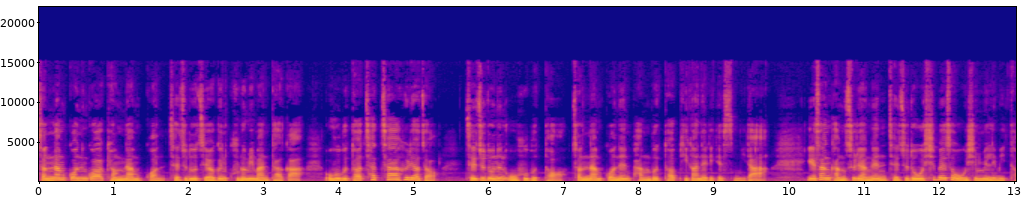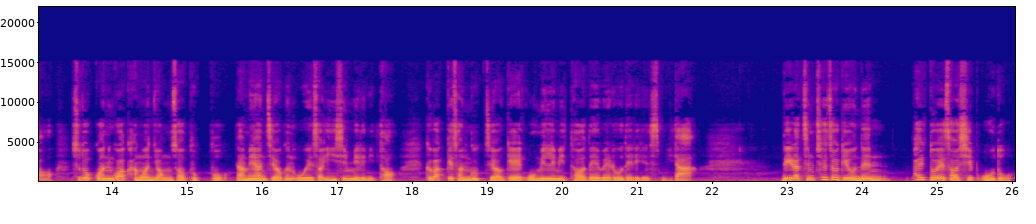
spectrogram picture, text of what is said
전남권과 경남권, 제주도 지역은 구름이 많다가 오후부터 차차 흐려져 제주도는 오후부터, 전남권은 밤부터 비가 내리겠습니다. 예상 강수량은 제주도 10에서 50mm, 수도권과 강원 영서 북부, 남해안 지역은 5에서 20mm, 그 밖의 전국 지역에 5mm 내외로 내리겠습니다. 내일 아침 최저 기온은 8도에서 15도,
